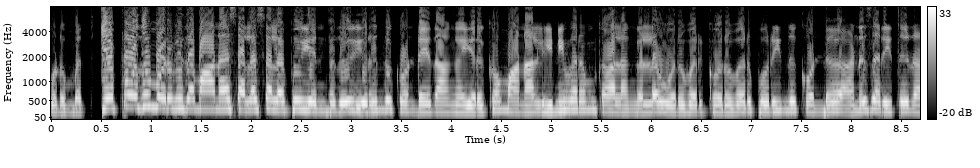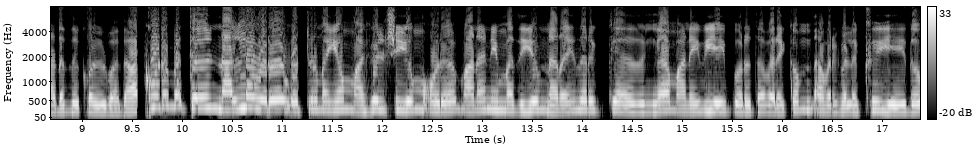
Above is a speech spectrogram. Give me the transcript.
குடும்பத்தில் எப்போதும் ஒரு விதமான சலசலப்பு என்பது இருந்து கொண்டே தாங்க இருக்கும். ஆனால் இனிவரும் காலங்கள்ல ஒருவருக்கொருவர் புரிந்து கொண்டு அனுசரித்து நடந்து கொள்வதால் குடும்பத்தில் நல்ல ஒரு ஒற்றுமையும் மகிழ்ச்சியும் ஒரு மன நிம்மதியும் நிறைந்திருக்கிறதுங்க மனைவியை பொறுத்த வரைக்கும் அவர்களுக்கு ஏதோ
